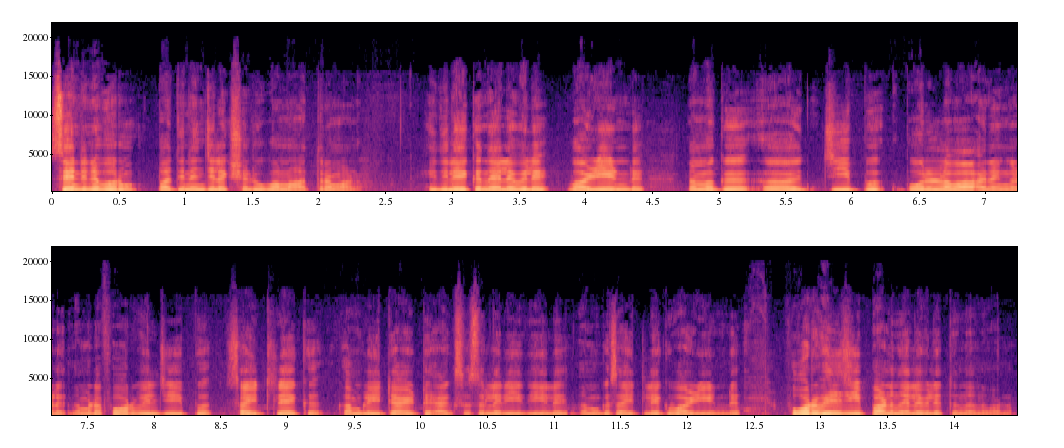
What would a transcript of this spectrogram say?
സെന്റിന് വെറും പതിനഞ്ച് ലക്ഷം രൂപ മാത്രമാണ്. ഇതിലേക്ക് നിലവിൽ വഴിയുണ്ട്. നമുക്ക് ജീപ്പ് പോലുള്ള വാഹനങ്ങൾ നമ്മുടെ ഫോർ വീൽ ജീപ്പ് സൈറ്റിലേക്ക് കംപ്ലീറ്റ് ആയിട്ട് ആക്സസ് ഉള്ള രീതിയിൽ നമുക്ക് സൈറ്റിലേക്ക് വഴിയുണ്ട്. ഫോർ വീൽ ജീപ്പാണ് നിലവിലെത്തുന്നതെന്ന് പറഞ്ഞു.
